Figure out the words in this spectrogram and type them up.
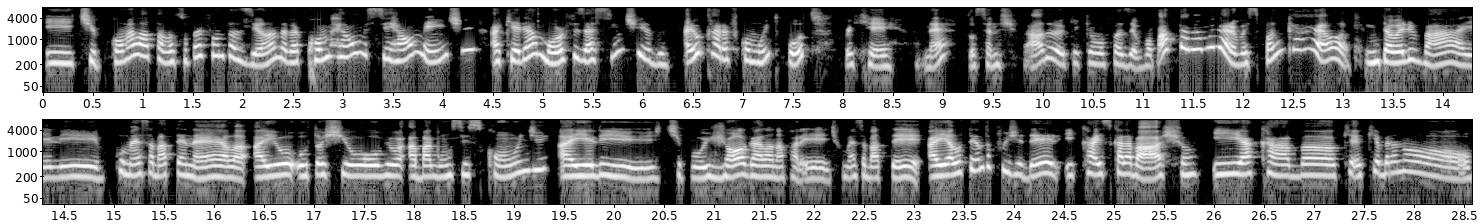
e, tipo, como ela tava super fantasiando, era como real- se realmente aquele amor fizesse sentido. Aí o cara ficou muito puto, porque né? Tô sendo chifrado, o que que eu vou fazer? Eu vou matar minha mulher, eu vou espancar ela. Então ele vai, ele começa a bater nela, aí o, o Toshio ouve a bagunça e esconde, aí ele, tipo, joga ela na parede, começa a bater, aí ela tenta fugir dele e cai escada abaixo e acaba que- quebrando o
